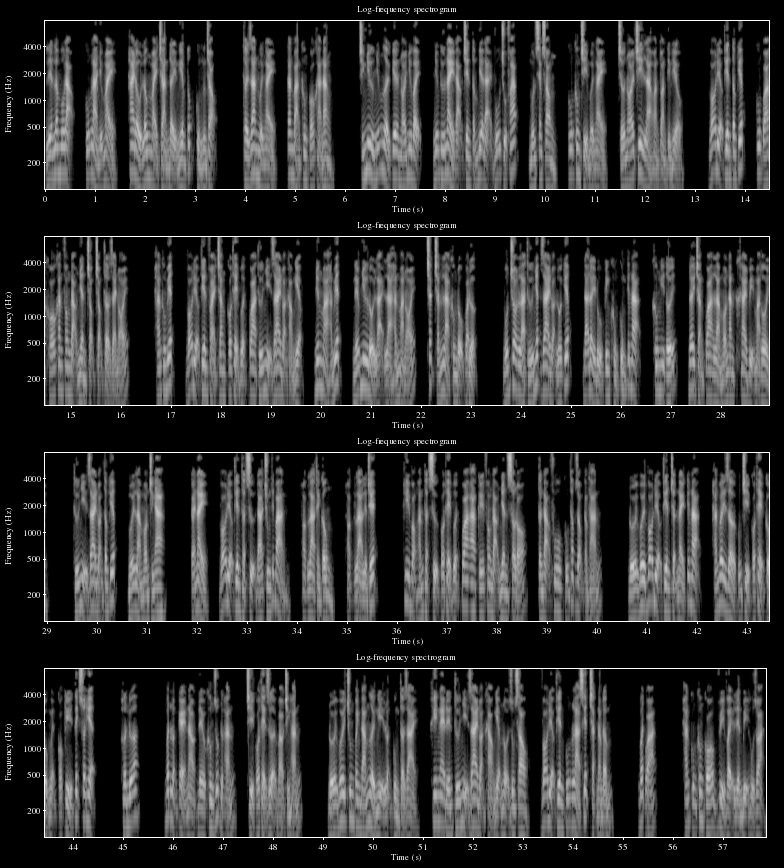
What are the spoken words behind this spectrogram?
Liền lâm vô đạo cũng là những mày, hai đầu lông mày tràn đầy nghiêm túc cùng ngưng trọng. Thời gian mười ngày, căn bản không có khả năng. Chính như những người kia nói như vậy những thứ này đạo trên tấm bia đại vũ trụ pháp, muốn xem xong, cũng không chỉ mười ngày, chớ nói chi là hoàn toàn tìm hiểu. Võ điệu thiên tâm kiếp, cũng quá khó khăn phong đạo nhân trọng trọng thở dài nói. Hắn không biết, võ điệu thiên phải chăng có thể vượt qua thứ nhị giai đoạn khảo nghiệm, nhưng mà hắn biết, nếu như đổi lại là hắn mà nói, chắc chắn là không độ qua được. Vốn cho là thứ nhất giai đoạn lôi kiếp, đã đầy đủ kinh khủng cùng tiếp nạn, không nghĩ tới, đây chẳng qua là món ăn khai vị mà thôi. Thứ nhị giai đoạn tâm kiếp, mới là món chính a. Cái này, võ điệu thiên thật sự đã trúng tiếp bản, hoặc là thành công, hoặc là liền chết hy vọng hắn thật sự có thể vượt qua a kế phong đạo nhân sau đó, tần đạo phu cũng thấp giọng cảm thán. Đối với võ điệu thiên trận này tiếp nạn, hắn bây giờ cũng chỉ có thể cầu nguyện có kỳ tích xuất hiện. Hơn nữa, bất luận kẻ nào đều không giúp được hắn, chỉ có thể dựa vào chính hắn. Đối với chung quanh đám người nghị luận cùng thở dài, khi nghe đến thứ nhị giai đoạn khảo nghiệm nội dung sau, võ điệu thiên cũng là siết chặt nằm đấm. Bất quá, hắn cũng không có vì vậy liền bị hù dọa.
